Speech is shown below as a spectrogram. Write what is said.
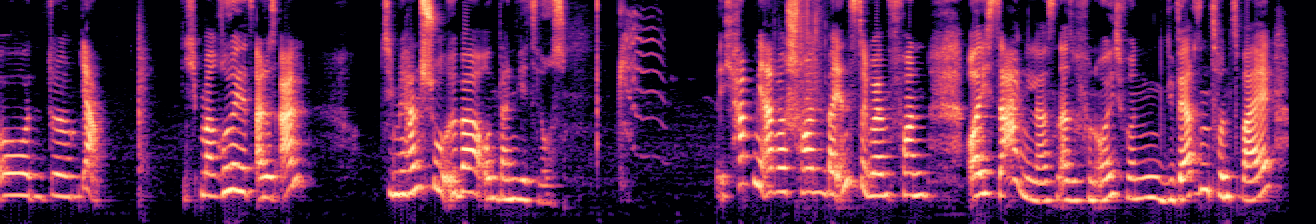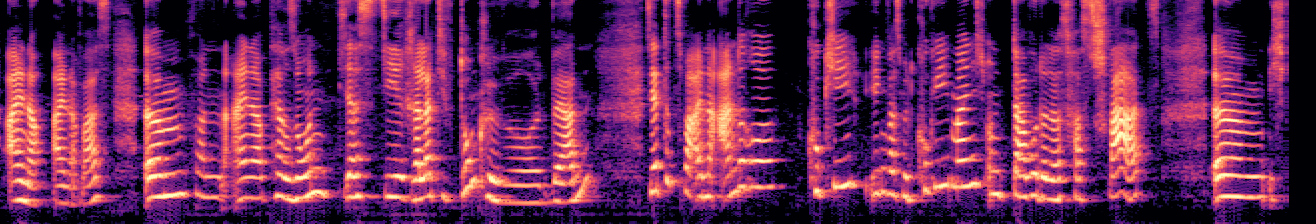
Und ähm, ja, ich rühre jetzt alles an, ziehe mir Handschuhe über und dann geht's los. Ich habe mir aber schon bei Instagram von euch sagen lassen, also von euch, von diversen, von zwei, einer, einer war ähm, von einer Person, dass die relativ dunkel werden. Sie hatte zwar eine andere Cookie, irgendwas mit Cookie meine ich, und da wurde das fast schwarz. Ähm, ich,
